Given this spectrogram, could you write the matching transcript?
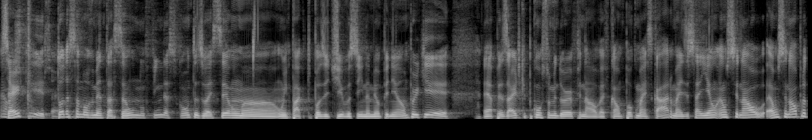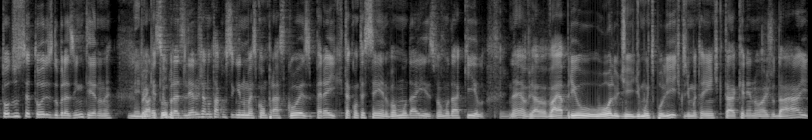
Eu certo? Acho que toda essa movimentação, no fim das contas, vai ser uma- um impacto positivo, assim, na minha opinião, porque é, apesar de que para o consumidor final vai ficar um pouco mais caro, mas isso aí é um, é um sinal, é um sinal para todos os setores do Brasil inteiro, né? Melhora porque se tudo. o brasileiro já não está conseguindo mais comprar as coisas, peraí, o que está acontecendo? Vamos mudar isso, vamos mudar aquilo, né? Já vai abrir o olho de, de muitos políticos, de muita gente que está querendo ajudar e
